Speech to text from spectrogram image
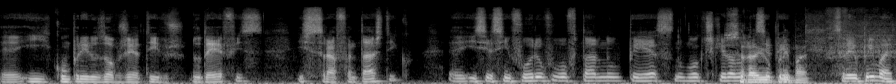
e cumprir os objetivos do déficit, isto será fantástico. E se assim for, eu vou votar no PS, no Bloco de Esquerda Serei ou no PCP. o primeiro. Serei o primeiro.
